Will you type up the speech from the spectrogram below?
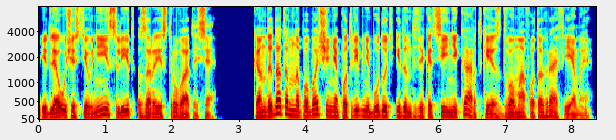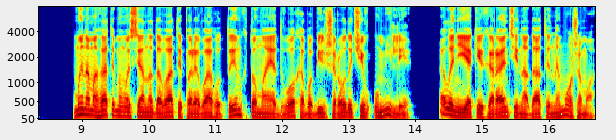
і для участі в ній слід зареєструватися. Кандидатам на побачення потрібні будуть ідентифікаційні картки з двома фотографіями. Ми намагатимемося надавати перевагу тим, хто має двох або більше родичів у Міллі, але ніяких гарантій надати не можемо.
